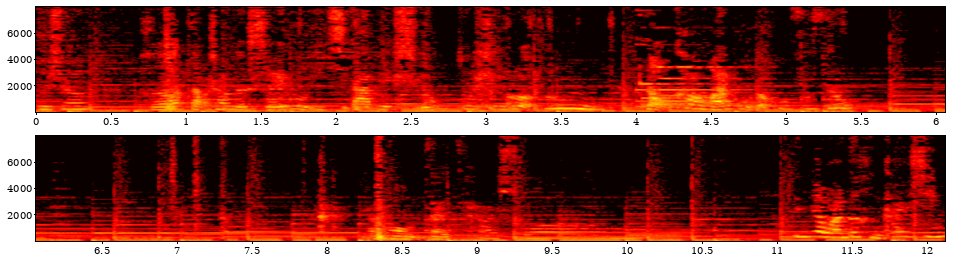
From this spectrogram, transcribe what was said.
滋生，和早上的水乳一起搭配使用，就是一个嗯早抗晚补的护肤思路。然后我们再擦霜。今天玩的很开心，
